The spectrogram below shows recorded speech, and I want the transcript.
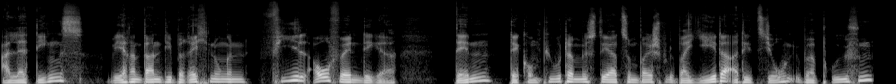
Allerdings wären dann die Berechnungen viel aufwendiger, denn der Computer müsste ja zum Beispiel bei jeder Addition überprüfen,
